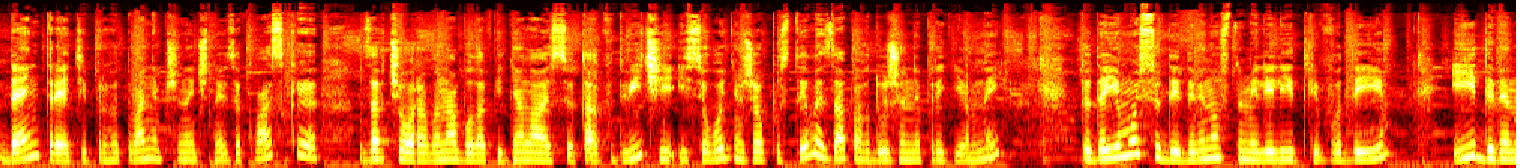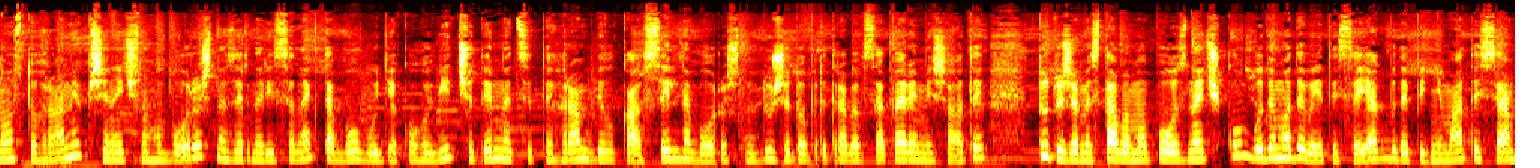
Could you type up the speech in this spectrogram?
День третій приготування пшеничної закваски. Завчора вона була піднялася отак вдвічі, і сьогодні вже опустилась. Запах дуже неприємний. Додаємо сюди 90 мл води і 90 грамів пшеничного борошна, зернарі селект або будь-якого від 14 грам білка, сильне борошно. Дуже добре треба все перемішати. Тут уже ми ставимо позначку, будемо дивитися, як буде підніматися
